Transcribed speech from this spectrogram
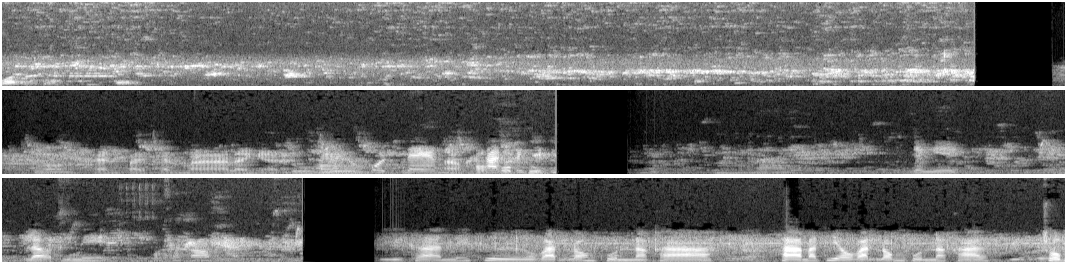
ปวดเออก็แพนไปแพนมาอะไรเงี้ย ดูวิวกดแดงอ่าพอตัดครบไปถูสิกอืมใช่อย่างนี้ แล้วทีนี้สต็อปดีค่ะ นี่คือวัดล่องขุนนะคะ พามาเที่ยววัดล่องขุนนะคะ ชม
